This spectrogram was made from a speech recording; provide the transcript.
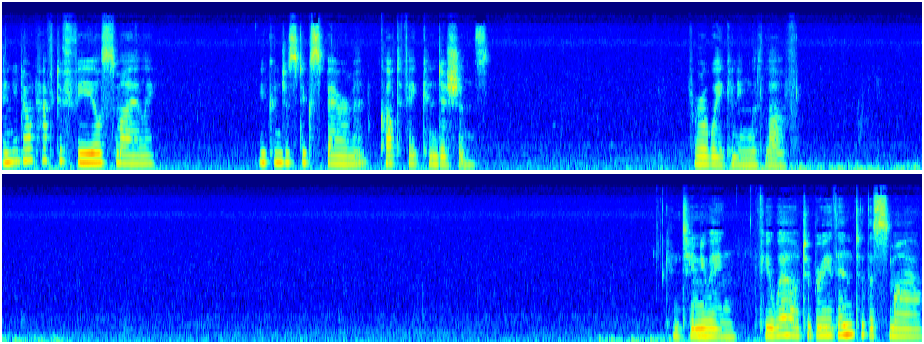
And you don't have to feel smiley. You can just experiment, cultivate conditions for awakening with love. Continuing, if you will, to breathe into the smile.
